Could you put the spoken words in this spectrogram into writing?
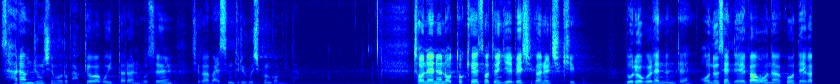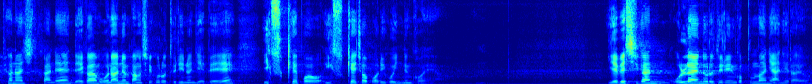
사람 중심으로 바뀌어가고 있다는 것을 제가 말씀드리고 싶은 겁니다. 전에는 어떻게 해서든 예배 시간을 지키고 노력을 했는데 어느새 내가 원하고 내가 편한 시간에 내가 원하는 방식으로 드리는 예배에 익숙해 익숙해져 버리고 있는 거예요. 예배 시간 온라인으로 드리는 것뿐만이 아니라요.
